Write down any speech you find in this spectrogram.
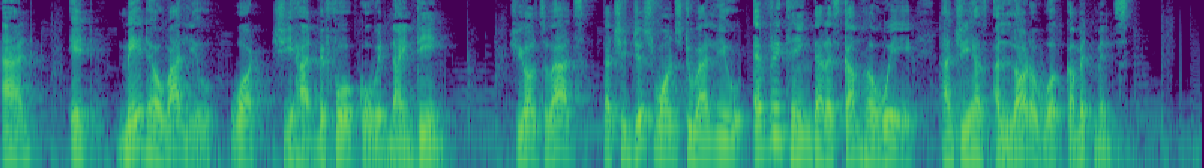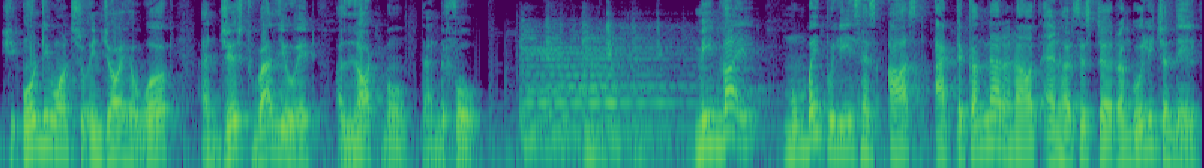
And it made her value what she had before COVID 19. She also adds that she just wants to value everything that has come her way and she has a lot of work commitments. She only wants to enjoy her work and just value it a lot more than before. Meanwhile, Mumbai police has asked actor Kangana Ranaut and her sister Rangoli Chandel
